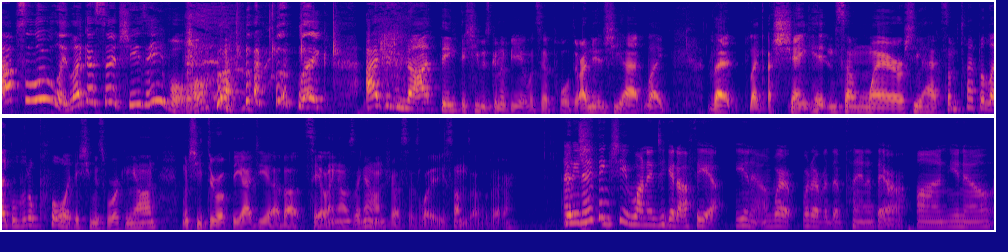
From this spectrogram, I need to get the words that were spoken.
Absolutely. Like I said, she's evil. like I did not think that she was gonna be able to pull through. I knew that she had like let like a shank hidden somewhere. She had some type of like little ploy that she was working on when she threw up the idea about sailing. I was like, I don't trust this lady. Something's up with her. I mean, I think she wanted to get off the, you know, where, whatever the planet they are on, you know,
